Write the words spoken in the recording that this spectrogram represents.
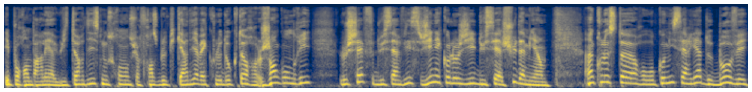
Et pour en parler à 8h10, nous serons sur France Bleu Picardie avec le docteur Jean Gondry, le chef du service gynécologie du CHU d'Amiens. Un cluster au commissariat de Beauvais.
